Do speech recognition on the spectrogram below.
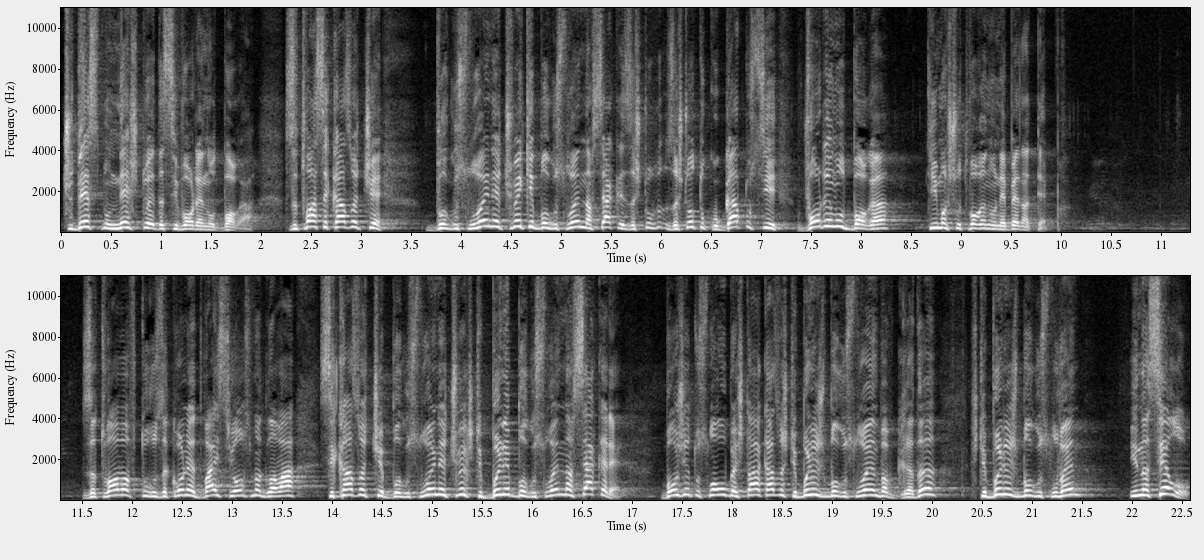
Чудесно нещо е да си воден от Бога. Затова се казва, че благословеният човек е благословен навсякъде, защо, защото когато си воден от Бога, ти имаш отворено небе на теб. Затова в Второзакония 28 глава се казва, че благословеният човек ще бъде благословен навсякъде. Божието Слово обещава, казва, ще бъдеш благословен в града, ще бъдеш благословен и на село.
